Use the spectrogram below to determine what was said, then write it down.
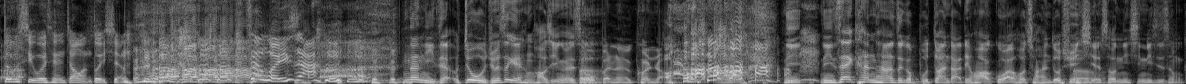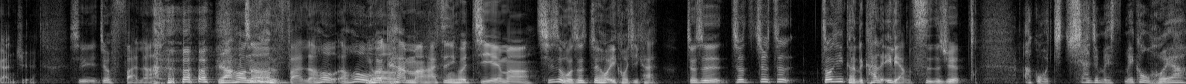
对不起，我以前的交往对象，忏悔一下。那你在就我觉得这个也很好奇，因为是我本人的困扰。你你在看他这个不断打电话过来或传很多讯息的时候，你心里是什么感觉？所以就烦啊，然后呢很，烦。然后，然后呃你会看吗？还是你会接吗？其实我是最后一口气看，就是就就就中间可能看了一两次，就觉得啊，我现在就没没空回啊，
